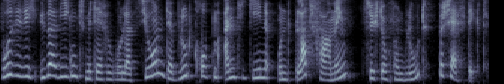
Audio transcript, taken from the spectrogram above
wo sie sich überwiegend mit der Regulation der Blutgruppen Antigene und Bloodfarming, Züchtung von Blut, beschäftigt.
